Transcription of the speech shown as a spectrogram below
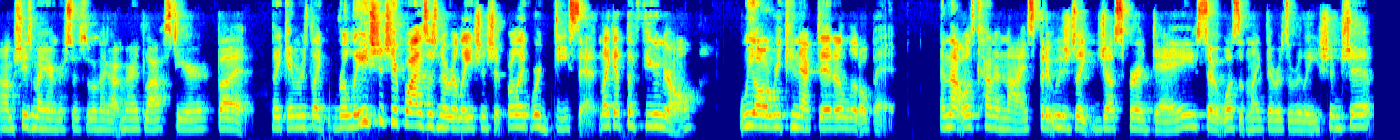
Um, she's my younger sister when I got married last year. But like in was like relationship wise, there's no relationship. But like we're decent. Like at the funeral, we all reconnected a little bit. And that was kind of nice. But it was like just for a day. So it wasn't like there was a relationship.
